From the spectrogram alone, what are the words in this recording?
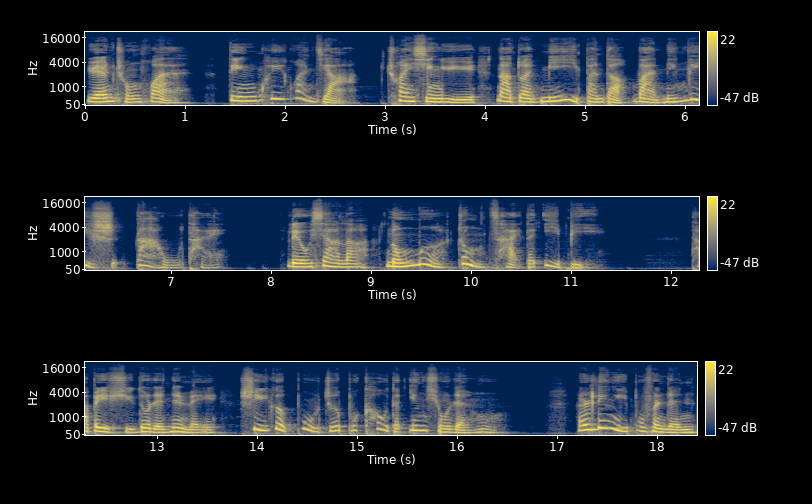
袁崇焕顶盔贯甲，穿行于那段谜一般的晚明历史大舞台，留下了浓墨重彩的一笔。他被许多人认为是一个不折不扣的英雄人物，而另一部分人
